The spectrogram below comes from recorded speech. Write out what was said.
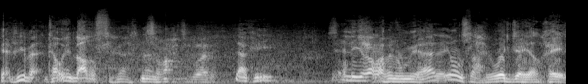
في تأويل بعض الصفات. نعم. سماحة الوالد. لكن اللي يعرف منهم بهذا ينصح يوجه إلى الخير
